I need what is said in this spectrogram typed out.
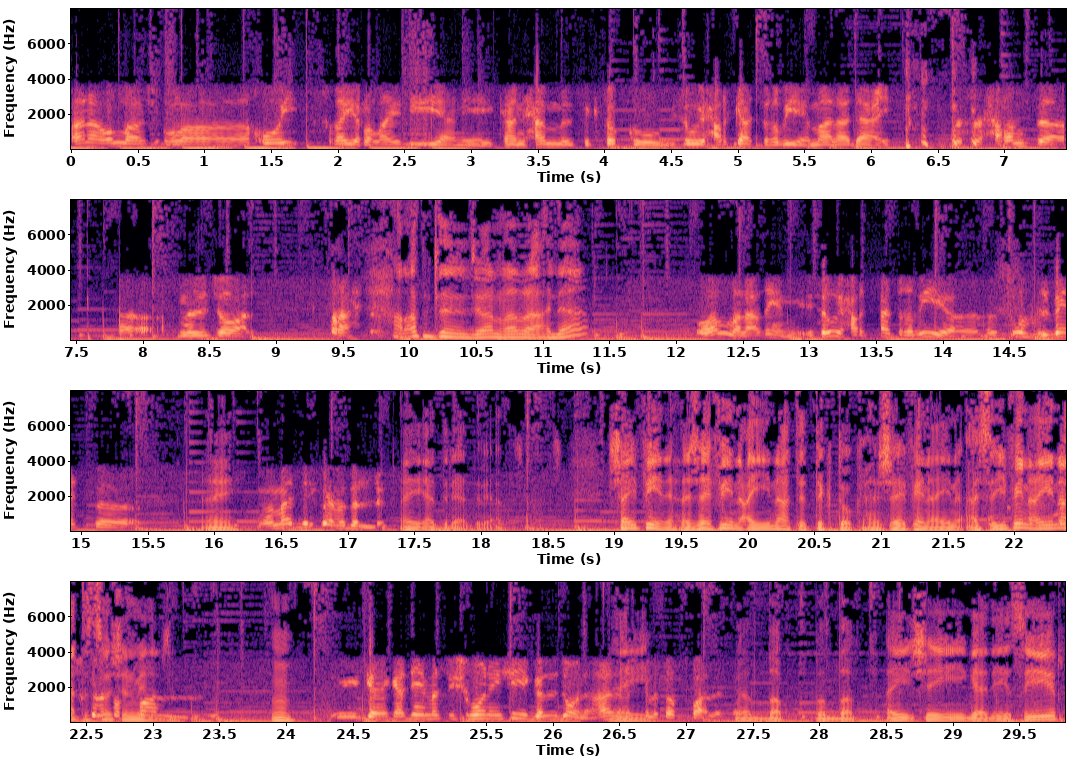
أنا والله والله أخوي صغير الله يهديه يعني كان يحمل تيك توك ويسوي حركات غبية ما لها داعي. بس حرمته من الجوال صراحة. حرمت من الجوال مرة واحدة؟ والله العظيم يسوي حركات غبية تشوفه في البيت إي. ما أدري كيف أقول لك إي أدري أدري أدري شايفين إحنا شايفين عينات التيك توك إحنا شايفين عينات شايفين عينات ال social media. قاعدين بس يشوفون أي شيء يقلدونه. هذا مشكلة الأطفال. بالضبط بالضبط. أي شيء قاعد يصير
